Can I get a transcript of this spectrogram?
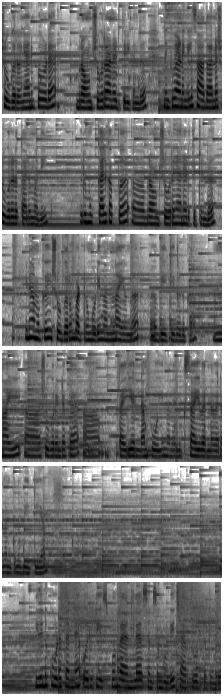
ഷുഗർ ഞാനിപ്പോൾ ഇവിടെ ബ്രൗൺ ഷുഗറാണ് എടുത്തിരിക്കുന്നത്. നിങ്ങൾക്ക് വേണമെങ്കിൽ സാധാരണ ഷുഗർ എടുത്താലും മതി. ഒരു മുക്കാൽ കപ്പ് ബ്രൗൺ ഷുഗർ ഞാൻ എടുത്തിട്ടുണ്ട്. ഇനി നമുക്ക് ഈ ഷുഗറും ബട്ടറും കൂടി നന്നായി ഒന്ന് ബീറ്റ് ചെയ്തെടുക്കാം. നന്നായി ഷുഗറിന്റെ ഒക്കെ തരിയെല്ലാം പോയി നല്ല മിക്സായി വരുന്ന വരെ നമുക്കൊന്ന് ബീറ്റ് ചെയ്യാം. ഇതിന്റെ കൂടെ തന്നെ ഒരു ടീസ്പൂൺ വാനില എസൻസും കൂടി ചേർത്ത് കൊടുത്തിട്ടുണ്ട്.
